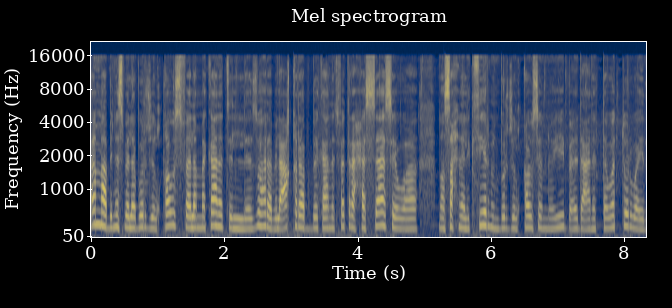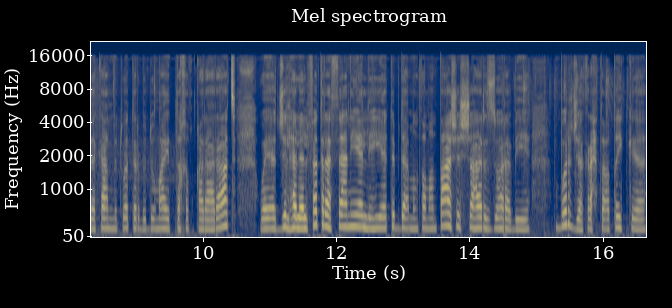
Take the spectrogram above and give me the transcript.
أما بالنسبة لبرج القوس فلما كانت الزهرة بالعقرب كانت فترة حساسة ونصحنا الكثير من برج القوس أنه يبعد عن التوتر وإذا كان متوتر بده ما يتخذ قرارات ويأجلها للفترة الثانية اللي هي تبدأ من 18 الشهر الزهرة ببرجك. رح تعطيك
